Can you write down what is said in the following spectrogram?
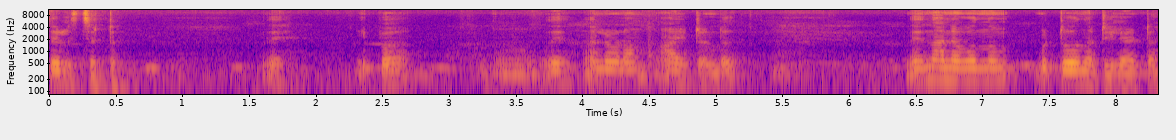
തെളിച്ചിട്ട്. ഇപ്പോൾ ഇത് നല്ലോണം ആയിട്ടുണ്ട്. ഇത് നനവൊന്നും വിട്ടു വന്നിട്ടില്ല കേട്ടോ.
